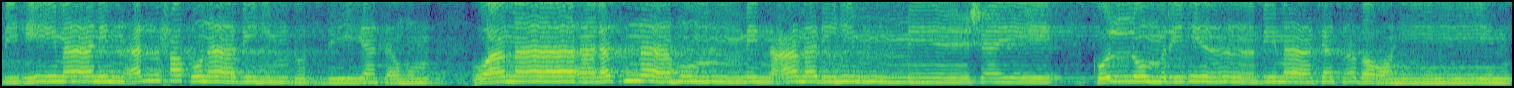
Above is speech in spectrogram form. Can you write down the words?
بإيمان ألحقنا بهم ذريتهم وما ألتناهم من عملهم من شيء. كل امرئ بما كسب رهين.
